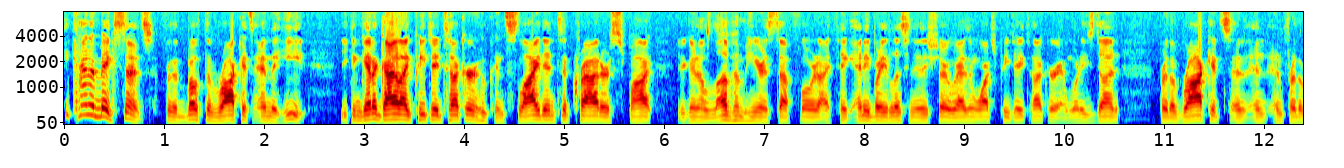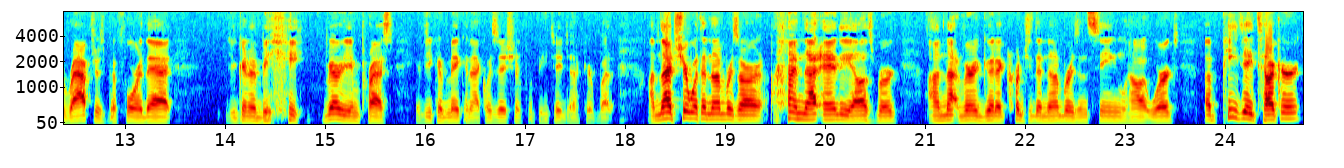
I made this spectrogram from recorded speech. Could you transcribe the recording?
It kind of makes sense for the, both the Rockets and the Heat. You can get a guy like PJ Tucker who can slide into Crowder's spot. You're going to love him here in South Florida. I think anybody listening to the show who hasn't watched PJ Tucker and what he's done for the Rockets and, and, and for the Raptors before that, you're going to be very impressed if you could make an acquisition for PJ Tucker. But I'm not sure what the numbers are. I'm not Andy Elisburg. I'm not very good at crunching the numbers and seeing how it works. But PJ Tucker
